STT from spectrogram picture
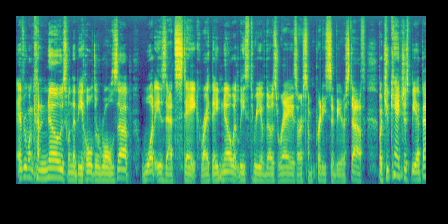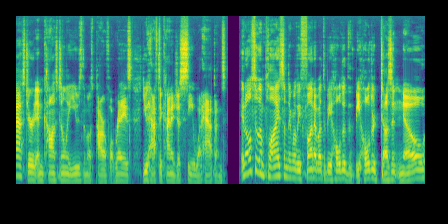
Everyone kind of knows when the beholder rolls up what is at stake, right? They know at least three of those rays are some pretty severe stuff, but you can't just be a bastard and constantly use the most powerful rays. You have to kind of just see what happens. It also implies something really fun about the beholder that the beholder doesn't know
